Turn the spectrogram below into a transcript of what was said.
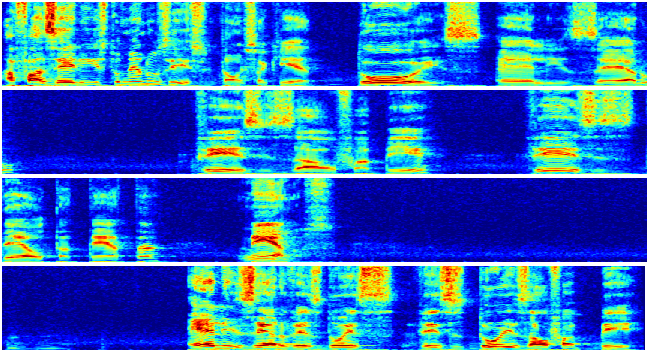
a fazer isto menos isso. Então isso aqui é 2L0 vezes alfa B vezes delta teta menos L0 vezes 2 vezes 2 alfa B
